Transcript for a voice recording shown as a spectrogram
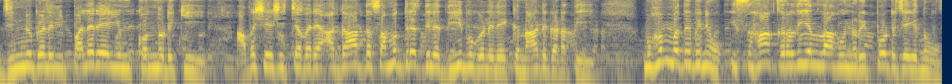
ജിന്നുകളിൽ പലരെയും കൊന്നൊടുക്കി അവശേഷിച്ചവരെ അഗാധ സമുദ്രത്തിലെ ദ്വീപുകളിലേക്ക് നാടുകടത്തി മുഹമ്മദ് ബിനു ഇസ്ഹാഖ് റതിയല്ലാഹുവിന് റിപ്പോർട്ട് ചെയ്യുന്നു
